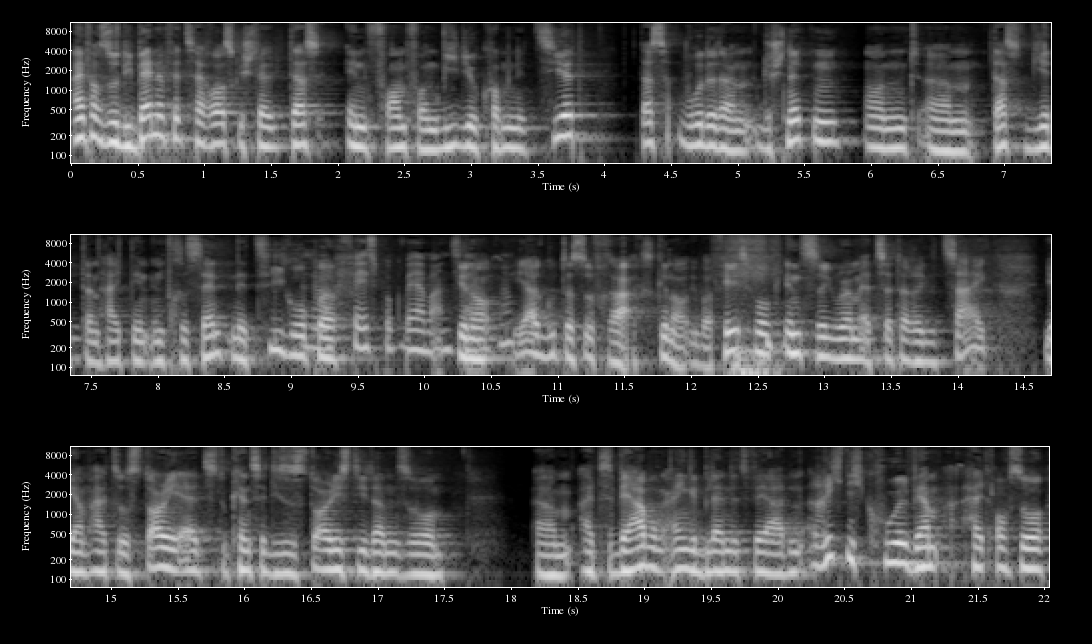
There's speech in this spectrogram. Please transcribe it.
einfach so die Benefits herausgestellt, das in Form von Video kommuniziert. Das wurde dann geschnitten und ähm, das wird dann halt den Interessenten der Zielgruppe. Also Facebook Werbeanzeigen. Genau, ne? ja gut, dass du fragst. Genau, über Facebook, Instagram etc. gezeigt. Wir haben halt so Story Ads. Du kennst ja diese Stories, die dann so ähm, als Werbung eingeblendet werden. Richtig cool. Wir haben halt auch so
